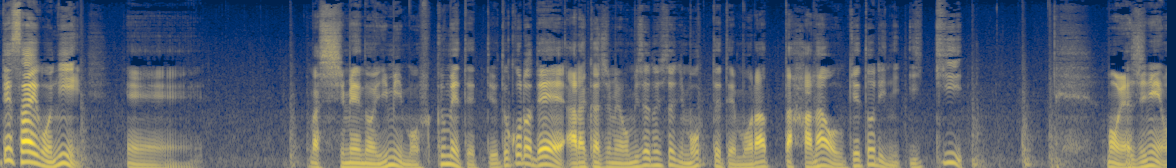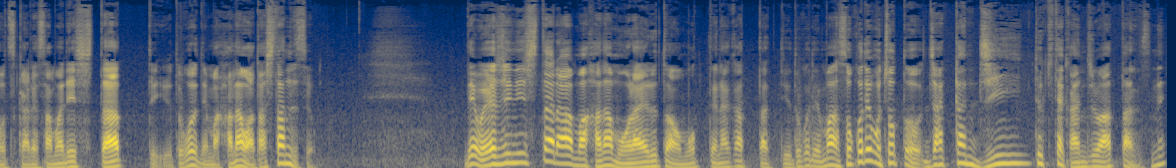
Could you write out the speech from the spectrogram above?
で最後にえー、まあ、締めの意味も含めてっていうところであらかじめお店の人に持っててもらった花を受け取りに行きまあ親父に「お疲れ様でした」っていうところでまあ花を渡したんですよ。で親父にしたら、まあ、花もらえるとは思ってなかったっていうところでまあそこでもちょっと若干ジーンときた感じはあったんですね。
